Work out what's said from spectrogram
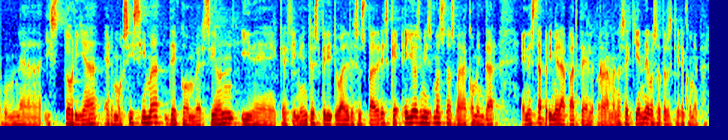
una historia hermosísima de conversión y de crecimiento espiritual de sus padres que ellos mismos nos van a comentar en esta primera parte del programa. No sé quién de vosotros quiere comentar.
